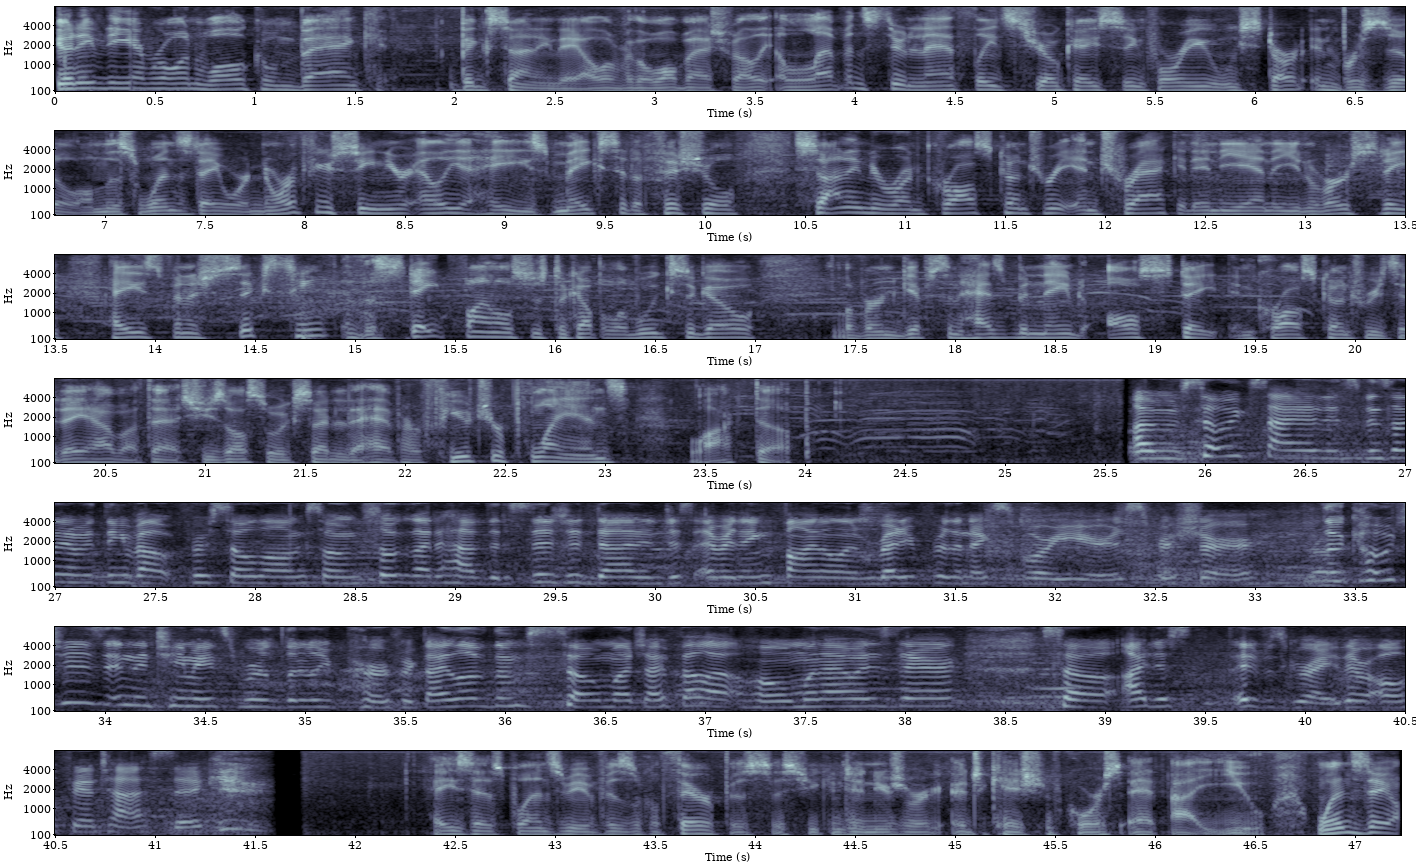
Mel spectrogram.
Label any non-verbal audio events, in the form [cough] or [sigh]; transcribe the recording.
Good evening, everyone. Welcome back. Big signing day all over the Wabash Valley. 11 student athletes showcasing for you. We start in Brazil on this Wednesday where Northview senior Elia Hayes makes it official, signing to run cross country and track at Indiana University. Hayes finished 16th in the state finals just a couple of weeks ago. LaVern Gibson has been named All-State in cross country today. How about that? She's also excited to have her future plans locked up. I'm so excited. It's been something I've been thinking about for so long, so I'm so glad to have the decision done and just everything final and ready for the next four years for sure. The coaches and the teammates were literally perfect. I love them so much. I felt at home when I was there, so I just, it was great. They were all fantastic. [laughs] Hayes has plans to be a physical therapist as she continues her education, of course, at IU. Wednesday.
